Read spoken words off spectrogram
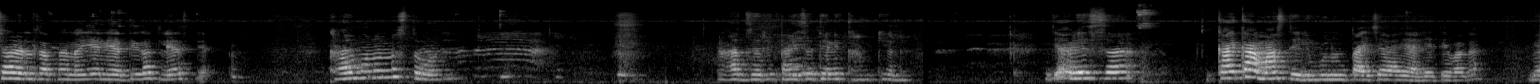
शाळेला जाताना येण्या ती घातली असत्या. काय म्हणून नसतं आज जरी ताईचं त्याने काम केलं. ज्यावेळेस काय काम असतील म्हणून ताईच्या आई आले ते बघा. मी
